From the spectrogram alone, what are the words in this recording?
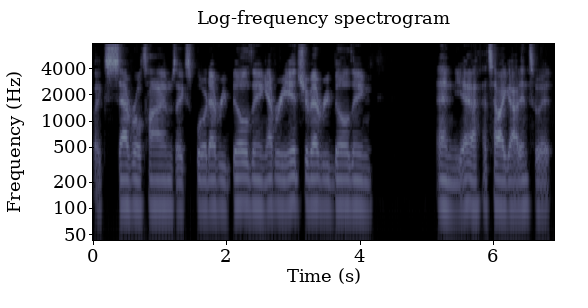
like several times. I explored every building, every inch of every building, and yeah, that's how I got into it.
